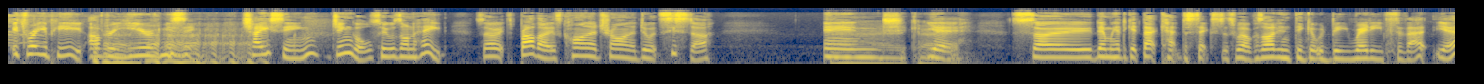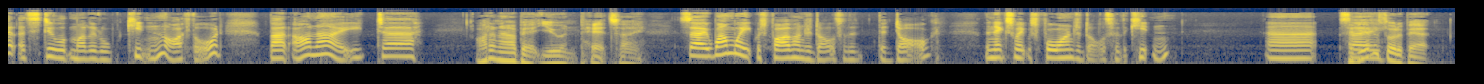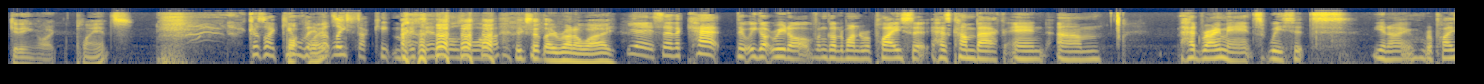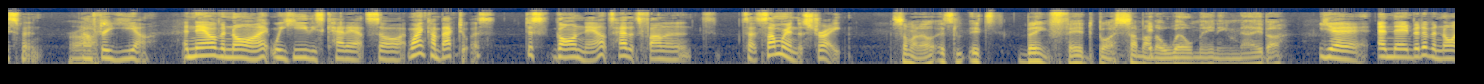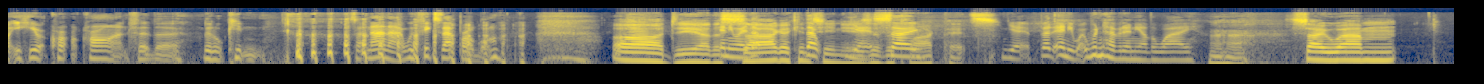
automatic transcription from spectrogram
It's reappeared after a year of missing, chasing Jingles, who was on heat. So its brother is kind of trying to do its sister, and Okay. yeah. So then we had to get that cat desexed as well because I didn't think it would be ready for that yet. It's still my little kitten, I thought, but oh no, it. Uh, I don't know about you and pets, hey? so one week was five hundred dollars for the, the dog, the next week was four hundred dollars for the kitten. Uh, so Have you ever thought about getting like plants? Because I kill pot them, at least I keep most animals alive. Except they run away. Yeah, so the cat that we got rid of and got one to replace it has come back and um, had romance with its, you know, replacement Right. after a year. And now overnight we hear this cat outside. Won't come back to us. Just gone now. It's had its fun and it's so somewhere in the street. Someone else. It's it's being fed by some other well-meaning neighbour. Yeah, and then but night you hear it cry- crying for the little kitten. so no, no, we fixed that problem. Oh dear, the Anyway, that- saga continues yeah, of the so- Clark pets. Yeah, but anyway, wouldn't have it any other way. Uh-huh. So, um,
